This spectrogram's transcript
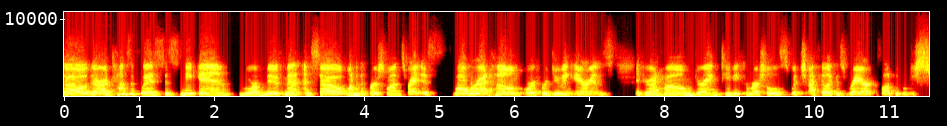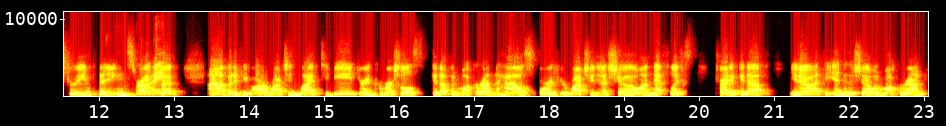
So there are tons of ways to sneak in more movement. And so one of the first ones, right, is while we're at home or if we're doing errands. If you're at home during TV commercials, which I feel like is rare because a lot of people just stream things, right? right? But uh, but if you are watching live TV during commercials, get up and walk around the house. Or if you're watching a show on Netflix, try to get up you know, at the end of the show and walk around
